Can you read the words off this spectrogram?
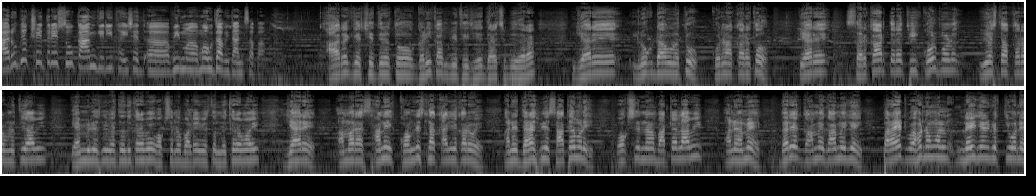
આરોગ્ય ક્ષેત્રે શું કામગીરી થઈ છે મહુધા વિધાનસભામાં આરોગ્ય ક્ષેત્રે તો ઘણી કામગીરી થઈ છે ધારાસભ્ય દ્વારા. જ્યારે લોકડાઉન હતું, કોરોના કાળ હતો, ત્યારે સરકાર તરફથી કોઈ પણ વ્યવસ્થા કરવામાં નથી આવી. એમ્બ્યુલન્સની વ્યવસ્થા નથી કરવામાં આવી ઓક્સિજન બાટલીની વ્યવસ્થા નથી કરવામાં આવી. જ્યારે અમારા સ્થાનિક કોંગ્રેસના કાર્યકરોએ અને ધારાસભ્ય સાથે મળી ઓક્સિજનના બાટલા લાવી અને અમે દરેક ગામે ગામે જઈ પ્રાઇવેટ વાહનોમાં લઈ જઈને વ્યક્તિઓને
